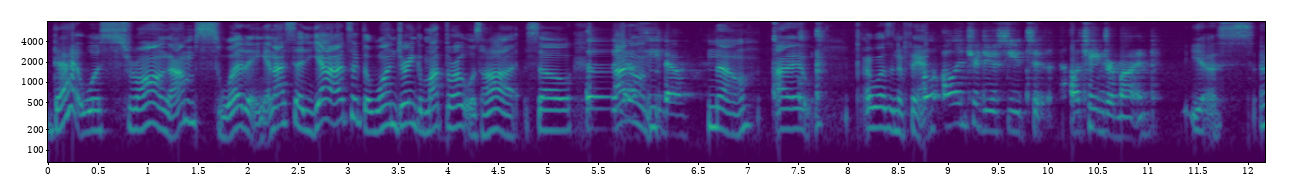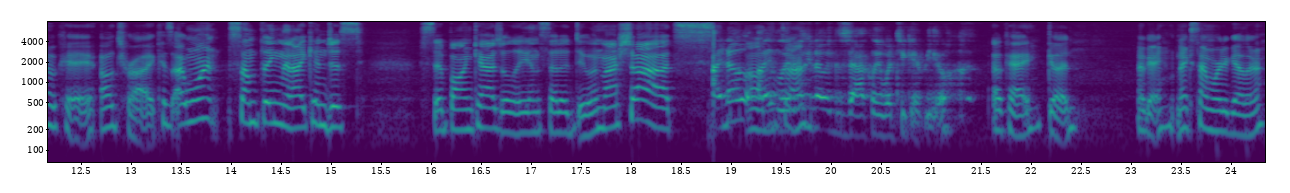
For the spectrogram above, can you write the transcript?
that was strong. I'm sweating. And I said, yeah, I took the one drink and my throat was hot. So, uh, I yeah, don't, see, no. no, I, I wasn't a fan. I'll, I'll introduce you to. I'll change your mind. Yes. Okay, I'll try cuz I want something that I can just sip on casually instead of doing my shots. I know. I literally time. know exactly what to give you. Okay, good. Okay, next time we're together.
